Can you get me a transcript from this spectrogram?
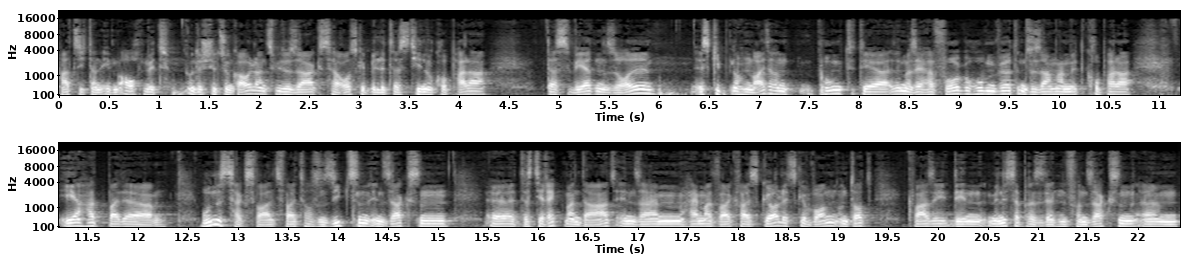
hat sich dann eben auch mit Unterstützung Gaulands, wie du sagst, herausgebildet, dass Tino Kropalla das werden soll. Es gibt noch einen weiteren Punkt, der immer sehr hervorgehoben wird im Zusammenhang mit Kropala. Er hat bei der Bundestagswahl 2017 in Sachsen äh, das Direktmandat in seinem Heimatwahlkreis Görlitz gewonnen und dort quasi den Ministerpräsidenten von Sachsen ähm,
